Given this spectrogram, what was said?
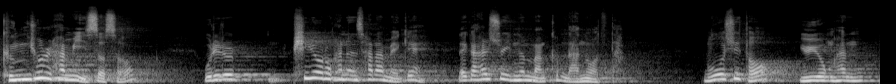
긍휼함이 있어서 우리를 필요로 하는 사람에게 내가 할 수 있는 만큼 나누었다. 무엇이 더 유용한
